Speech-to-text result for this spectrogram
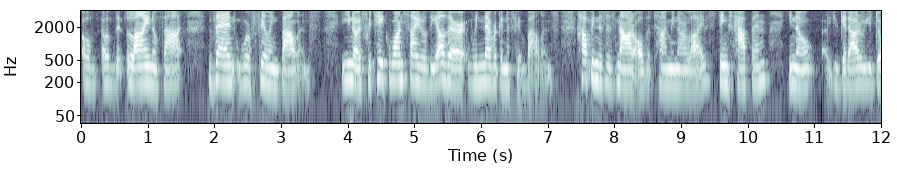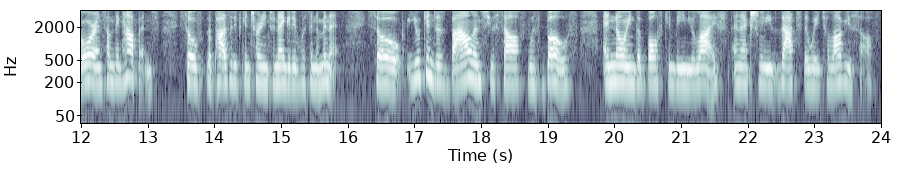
of, of the line of that, then we're feeling balanced. You know, if we take one side or the other, we're never going to feel balanced. Happiness is not all the time in our lives. Things happen. You know, you get out of your door and something happens. So the positive can turn into negative within a minute. So you can just balance yourself with both and knowing that both can be in your life. And actually, that's the way to love yourself.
